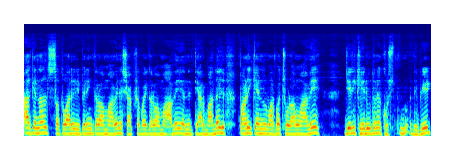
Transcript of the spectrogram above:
આ કેનાલ સત્વારે રિપેરિંગ કરવામાં આવે અને સાફ સફાઈ કરવામાં આવે અને ત્યારબાદ જ પાણી કેનલ મારફત છોડવામાં આવે જેથી ખેડૂતોને ખુશ રિપીટ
